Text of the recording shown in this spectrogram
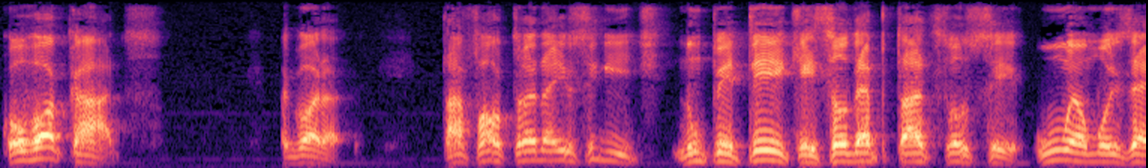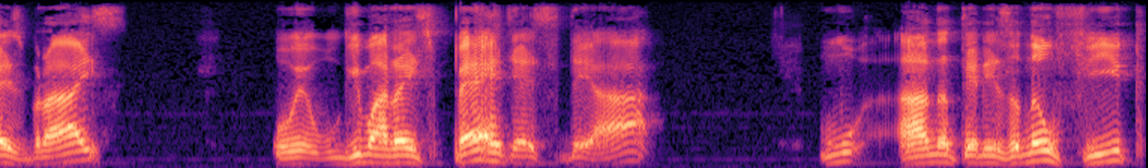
convocados. Agora, tá faltando aí o seguinte: no PT, quem são deputados vão ser: um é o Moisés Braz, o Guimarães perde a SDA, a Ana Tereza não fica,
